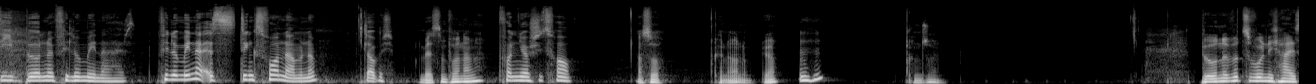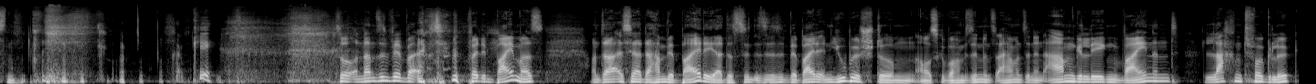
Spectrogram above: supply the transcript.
Die Birne Philomena heißen. Philomena ist Dings Vorname, ne? Glaube ich. Denn Vorname? Von Yoshis Frau. Ach so, keine Ahnung, ja? Mhm. Kann sein. Birne wird es wohl nicht heißen. Okay. So, und dann sind wir bei, sind wir bei den Beimers. Und da ist ja, da haben wir beide ja, das sind, das sind wir beide in Jubelstürmen ausgebrochen. Wir sind uns, haben uns in den Armen gelegen, weinend, lachend vor Glück.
